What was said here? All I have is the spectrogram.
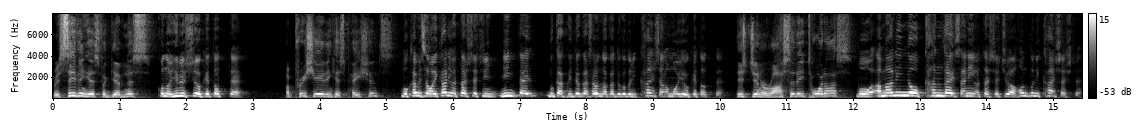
receiving His forgiveness, この許しを受け取って appreciating His patience, もう神様はいかに私たちに忍耐深くいてくださるのかということに感謝の思いを受け取って His generosity toward us. もうあまりの寛大さに私たちは本当に感謝して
